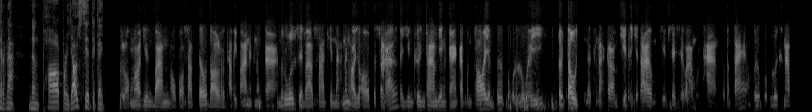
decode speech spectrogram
ធារណៈនិងផលប្រយោជន៍សេដ្ឋកិច្ច កន្លងមកយើងបានអបអរសាទរដល់រដ្ឋាភិបាលនៅក្នុងការរួលសេវាសាធារណៈហ្នឹងឲ្យល្អប្រសើរហើយយើងឃើញថាមានការកាត់បន្ថយអំពើពុករលួយតូចតូចនៅថ្នាក់ក្រោមជាតិជាដើមជាពិសេសសេវាមូលដ្ឋានប៉ុន្តែអំពើពុករលួយខ្នាត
